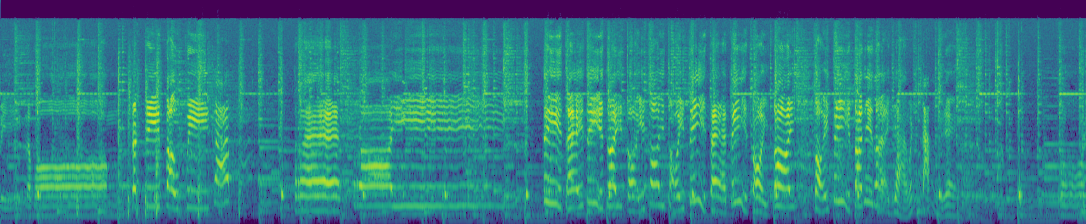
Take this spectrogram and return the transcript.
บีกระบองดนตรีเป่าปีครับ แตรร้อยตีแต่ตีต่อยต่อยต่อยต่อยตีแต่ตีต่อยต่อยต่อยตีต่อยตีต่อยอย่ามันดังเลยต่อย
